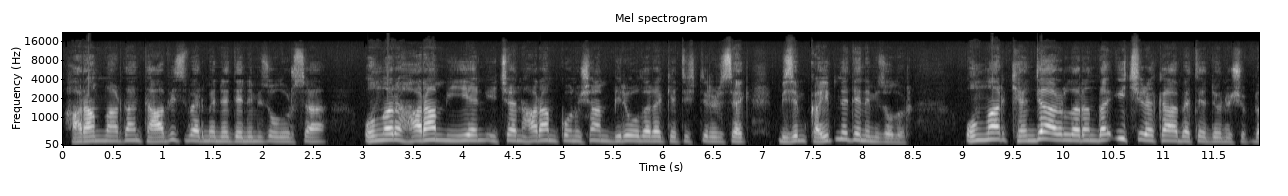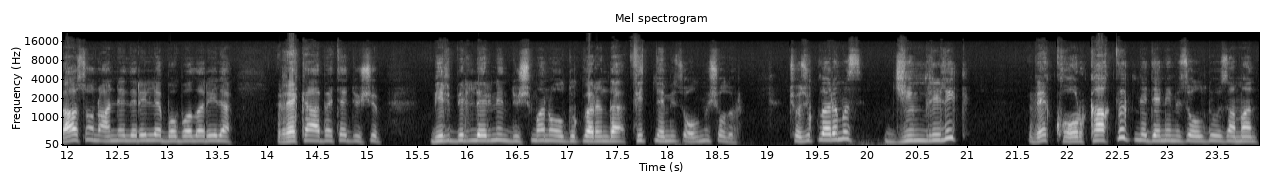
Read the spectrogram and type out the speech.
haramlardan taviz verme nedenimiz olursa, onları haram yiyen, içen, haram konuşan biri olarak yetiştirirsek bizim kayıp nedenimiz olur. Onlar kendi aralarında iç rekabete dönüşüp daha sonra anneleriyle babalarıyla rekabete düşüp birbirlerinin düşman olduklarında fitnemiz olmuş olur. Çocuklarımız cimrilik ve korkaklık nedenimiz olduğu zaman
